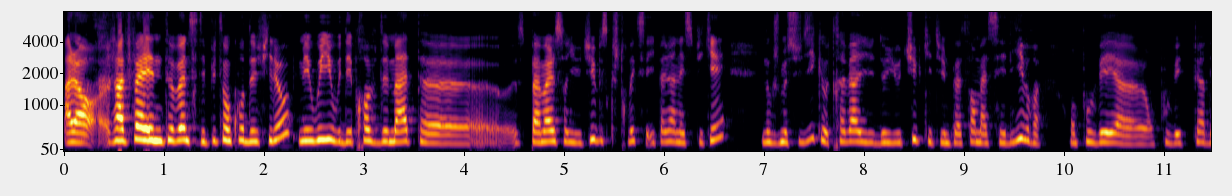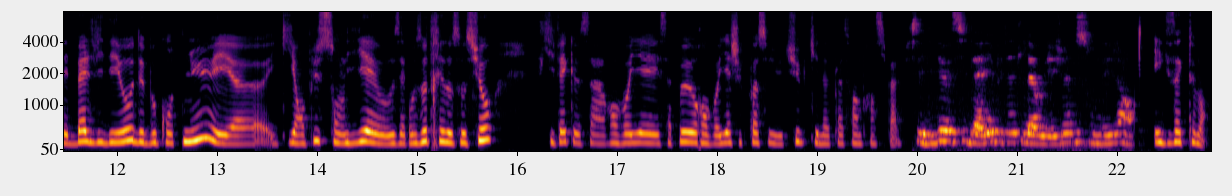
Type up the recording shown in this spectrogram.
alors Raphaël Enthoven c'était plutôt en cours de philo mais oui ou des profs de maths pas mal sur YouTube parce que je trouvais que c'est hyper bien expliqué donc je me suis dit qu'au travers de YouTube qui est une plateforme assez libre on pouvait on pouvait faire des belles vidéos de beaux contenus et, et qui en plus sont liés aux aux autres réseaux sociaux, ce qui fait que ça renvoyait, ça peut renvoyer à chaque fois sur YouTube, qui est notre plateforme principale. C'est l'idée aussi d'aller peut-être là où les jeunes sont déjà. Exactement.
